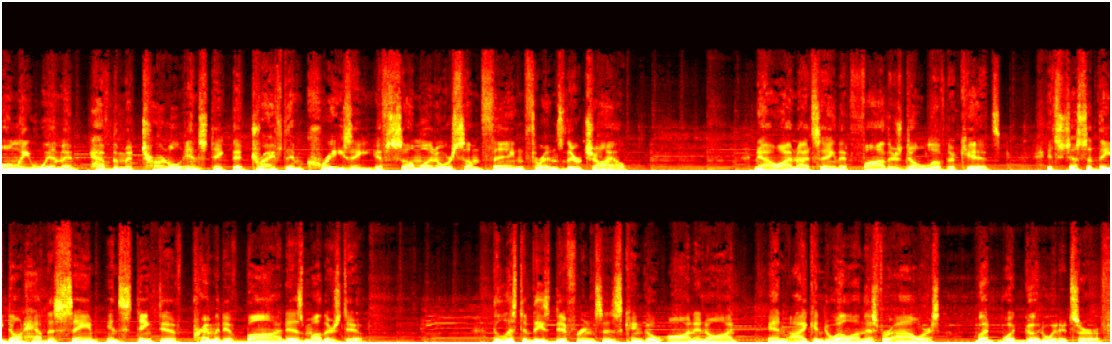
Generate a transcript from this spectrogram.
only women have the maternal instinct that drives them crazy if someone or something threatens their child. Now, I'm not saying that fathers don't love their kids, it's just that they don't have the same instinctive, primitive bond as mothers do. The list of these differences can go on and on, and I can dwell on this for hours, but what good would it serve?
